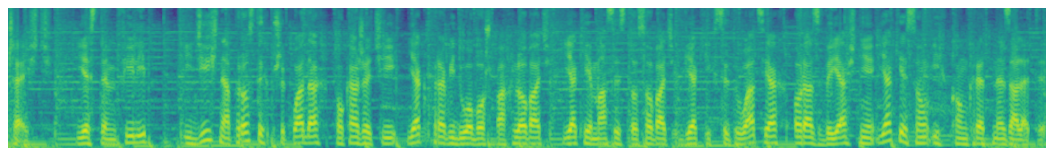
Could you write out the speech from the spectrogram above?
Cześć, jestem Filip i dziś na prostych przykładach pokażę Ci, jak prawidłowo szpachlować, jakie masy stosować w jakich sytuacjach oraz wyjaśnię, jakie są ich konkretne zalety.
